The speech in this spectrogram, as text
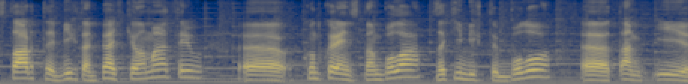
Старт біг там 5 кілометрів. Е, конкуренція там була, за ким бігти було. Е, там і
